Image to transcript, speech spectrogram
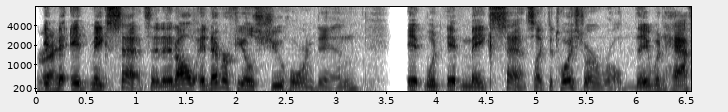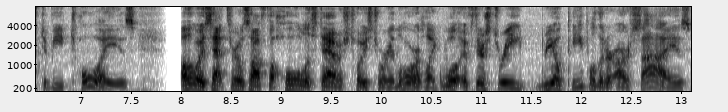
It, Right. ma- it makes sense. It, it all it never feels shoehorned in. It would it makes sense. Like the Toy Story world, they would have to be toys. Otherwise, that throws off the whole established Toy Story lore. It's like, well, if there's three real people that are our size,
